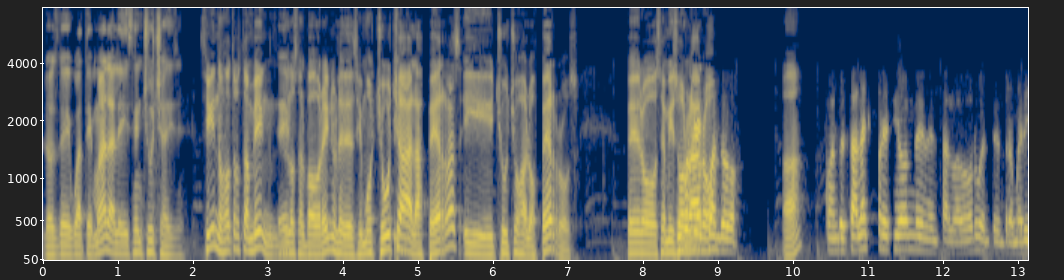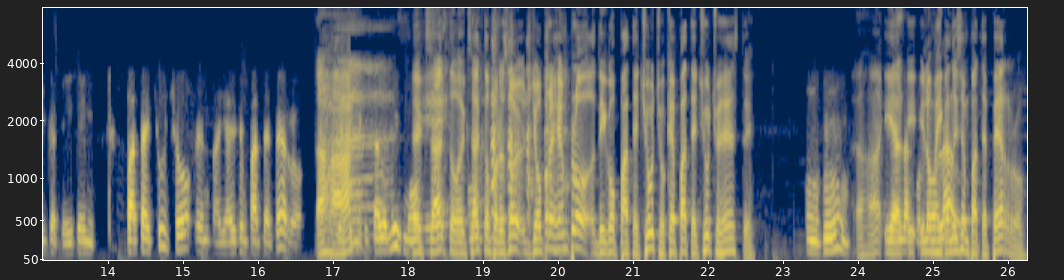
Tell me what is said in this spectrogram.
Los de Guatemala le dicen chucha, dice. Sí, nosotros también, Sí. los salvadoreños, le decimos chucha a las perras y chuchos a los perros. Pero se me hizo raro. Cuando, ¿Ah? cuando está la expresión en El Salvador o en Centroamérica que dicen pata de chucho, en- allá dicen pata de perro. Ajá. Que lo mismo. Exacto, exacto. Por eso yo, por ejemplo, digo patechucho. ¿Qué patechucho es este? Ujú. Ajá. Y, Y anda y- por y los mexicanos lados. dicen pateperro.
